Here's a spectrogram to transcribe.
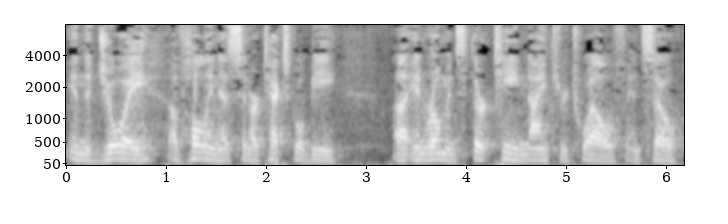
in the joy of holiness, and our text will be uh, in Romans 13, 9 through 12. And so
